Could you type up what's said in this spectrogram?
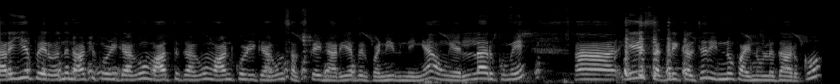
நிறைய பேர் வந்து நாட்டுக்கோழிக்காகவும் வாத்துக்காகவும் வான்கோழிக்காகவும் சப்ஸ்கிரைப் நிறைய பேர் பண்ணியிருந்தீங்க. அவங்க எல்லாருக்குமே ஏஎஸ் அக்ரிகல்ச்சர் இன்னும் பயனுள்ளதாக இருக்கும்.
